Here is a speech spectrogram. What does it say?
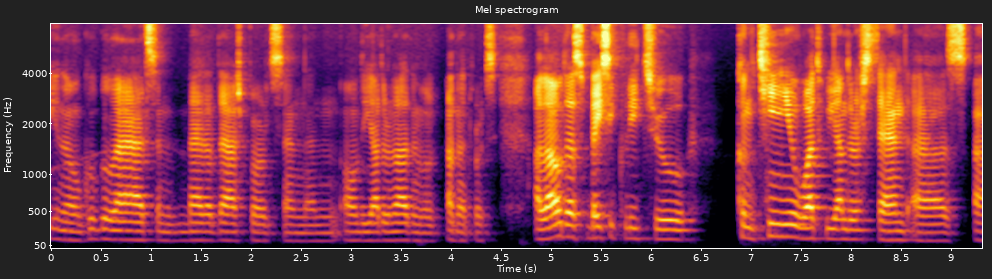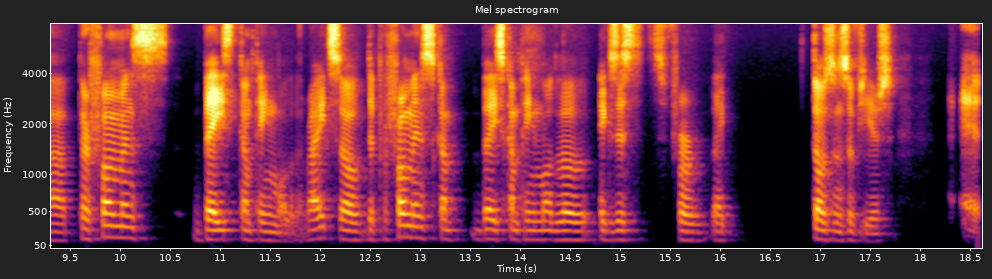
you know Google Ads and Meta dashboards and, and all the other ad networks allowed us basically to continue what we understand as a performance based campaign model right so the performance based campaign model exists for like thousands of years Eh,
